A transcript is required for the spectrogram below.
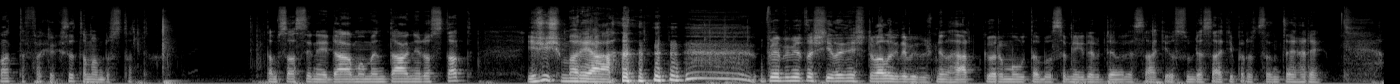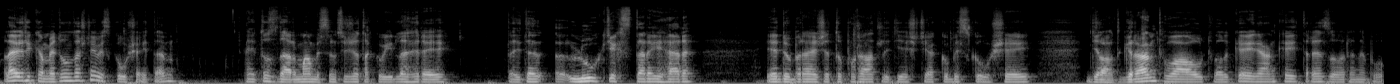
What the fuck, jak se tam mám dostat? Tam se asi nejdá momentálně dostat. Ježíš Maria. Úplně by mě to šíleně štvalo, kdybych už měl hardcore mode a byl jsem někde v 90-80% hry. Ale jak říkám, jednoznačně vyzkoušejte. Je to zdarma, myslím si, že takovýhle hry, tady ten look těch starých her, je dobré, že to pořád lidi ještě jakoby zkoušejí dělat Grand Vault, velký nějaký trezor, nebo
